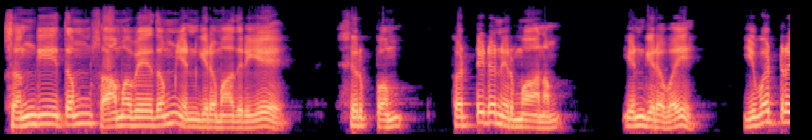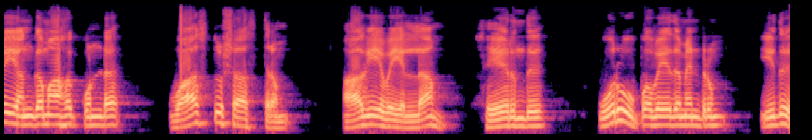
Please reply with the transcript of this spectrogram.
சங்கீதம் சாமவேதம் என்கிற மாதிரியே சிற்பம் கட்டிட நிர்மாணம் என்கிறவை இவற்றை அங்கமாக கொண்ட வாஸ்து சாஸ்திரம் ஆகியவையெல்லாம் சேர்ந்து ஒரு உபவேதமென்றும் இது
